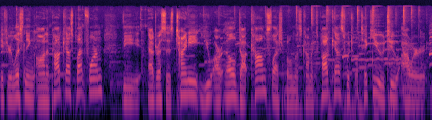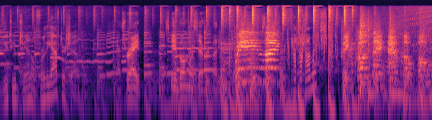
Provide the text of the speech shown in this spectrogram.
If you're listening on a podcast platform, the address is tinyurl.com slash boneless comics podcast, which will take you to our YouTube channel for the after show. That's right. Stay boneless, everybody. We like comics because they have no balls.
